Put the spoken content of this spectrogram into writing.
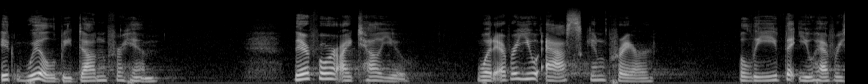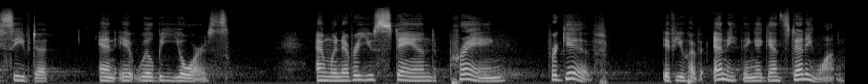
it will be done for him. Therefore, I tell you, whatever you ask in prayer, believe that you have received it, and it will be yours. And whenever you stand praying, forgive if you have anything against anyone,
